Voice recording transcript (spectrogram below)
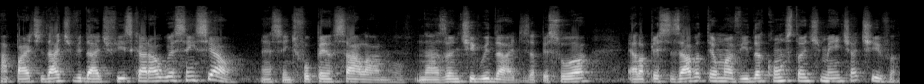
a parte da atividade física era algo essencial. Né? Se a gente for pensar lá no, nas antiguidades, a pessoa ela precisava ter uma vida constantemente ativa.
